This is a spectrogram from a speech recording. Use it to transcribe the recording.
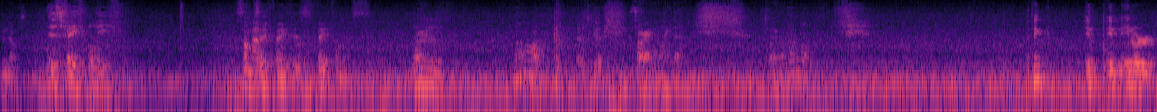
Who knows? Is faith belief? Some say faith is faithfulness. Right. Mm. Oh, That is good. sorry, I didn't like that. I oh. I think in, in in order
